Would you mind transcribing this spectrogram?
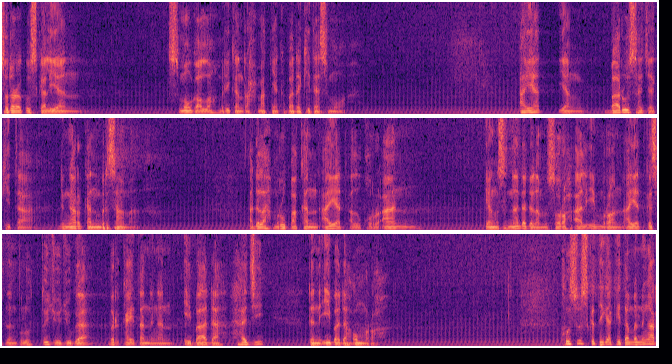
Saudaraku sekalian, semoga Allah berikan rahmatnya kepada kita semua. Ayat yang baru saja kita dengarkan bersama adalah merupakan ayat Al-Quran yang senada dalam surah Ali Imran ayat ke-97 juga berkaitan dengan ibadah haji dan ibadah umrah. Khusus ketika kita mendengar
